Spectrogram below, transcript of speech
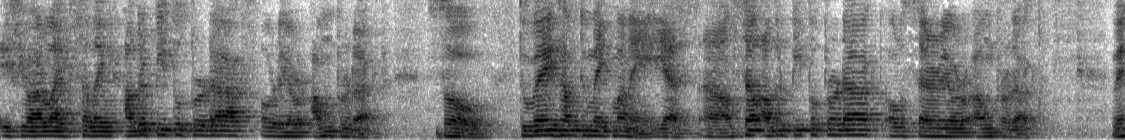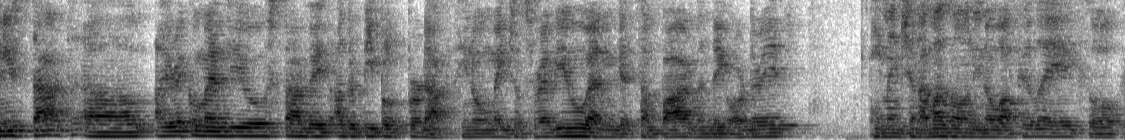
if you are like selling other people products or your own product. So two ways how to make money. Yes uh, sell other people product or sell your own product when you start uh, i recommend you start with other people product you know make just review and get some part when they order it. He mentioned amazon you know affiliate so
